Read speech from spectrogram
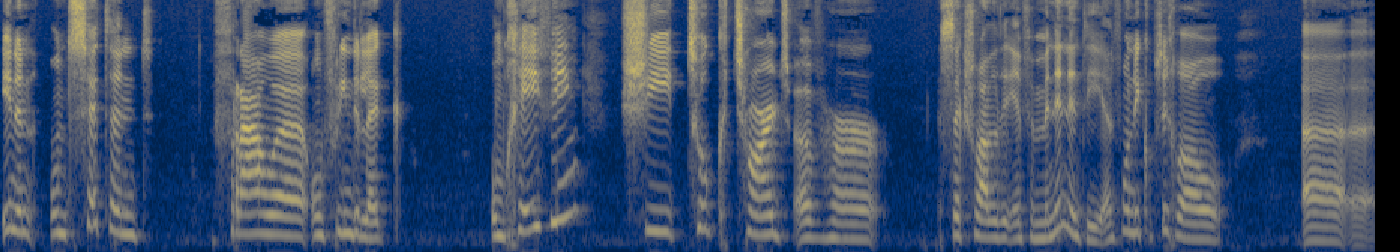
in een ontzettend vrouwen-onvriendelijk omgeving, she took charge of her sexuality and femininity. En vond ik op zich wel eh,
